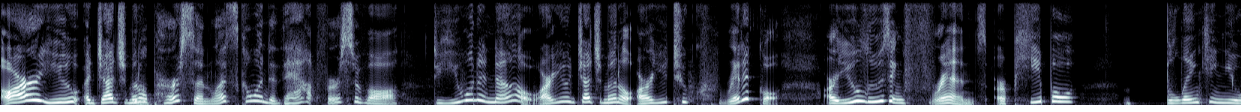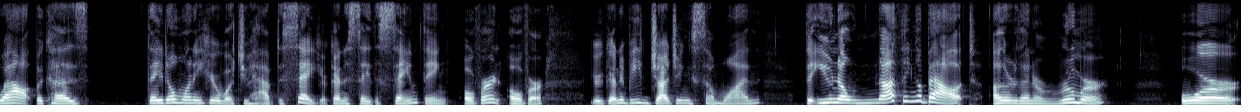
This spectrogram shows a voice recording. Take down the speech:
are you a judgmental person? Let's go into that first of all. Do you want to know? Are you judgmental? Are you too critical? Are you losing friends? Are people blinking you out because they don't want to hear what you have to say? You're going to say the same thing over and over. You're going to be judging someone that you know nothing about other than a rumor or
